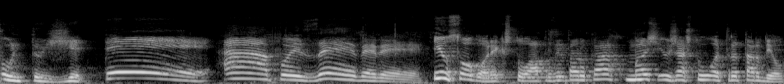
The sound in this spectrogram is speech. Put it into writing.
GT! Ah, pois é, bebê! Eu só agora é que estou a apresentar o carro, mas eu já estou a tratar dele.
